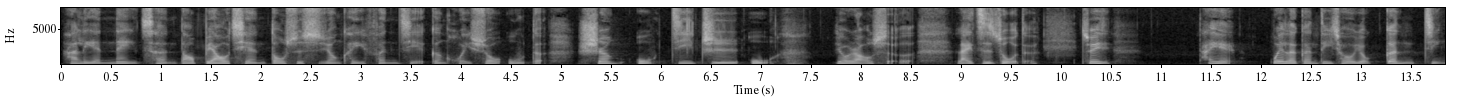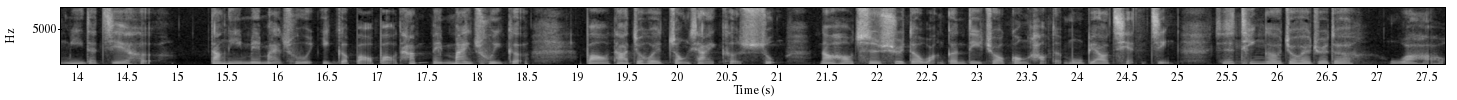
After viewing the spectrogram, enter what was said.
它连内衬到标签都是使用可以分解跟回收物的生物基织物，又饶舌来制作的。所以它也为了跟地球有更紧密的结合，当你每买出一个包包，它每卖出一个包，它就会种下一棵树。然后持续的往跟地球共好的目标前进，就是听了就会觉得哇哦，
